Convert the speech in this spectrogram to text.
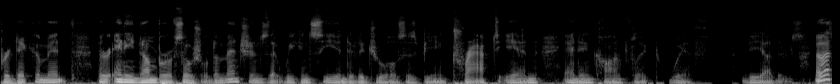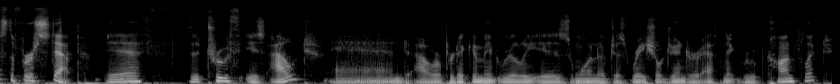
predicament. There are any number of social dimensions that we can see individuals as being trapped in and in conflict with the others. Now that's the first step. If the truth is out and our predicament really is one of just racial, gender, ethnic group conflict,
